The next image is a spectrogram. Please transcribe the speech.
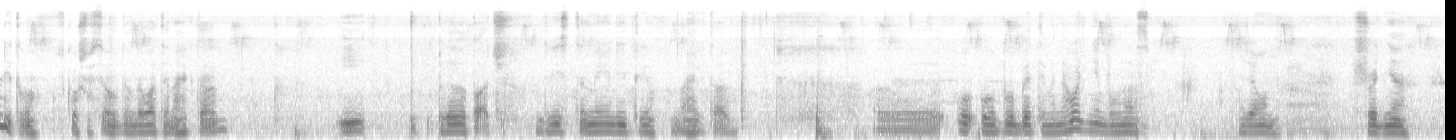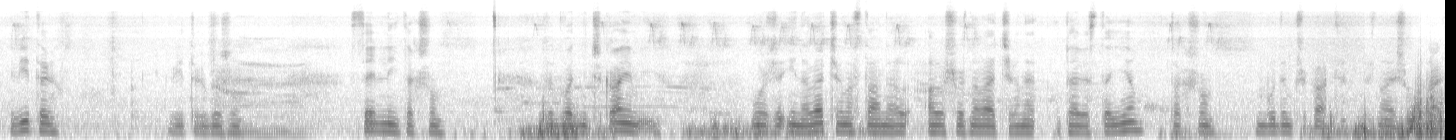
літрів, скорше всього будемо давати на гектар. І прилипач 200 мл на гектар. Обробити ми не годні, бо у нас вже вон щодня вітер. Вітер дуже сильний, так що вже два дні чекаємо і може і на вечір настане, але- щось на вечір не перестає. Так що будемо чекати. Не знаю, що далі.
